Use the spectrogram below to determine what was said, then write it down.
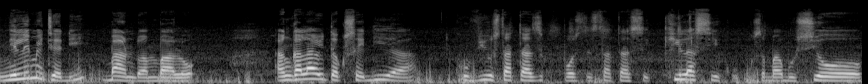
ni limited bando ambalo angalau itakusaidia kuview status kupost status kila siku kwa sababu sio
